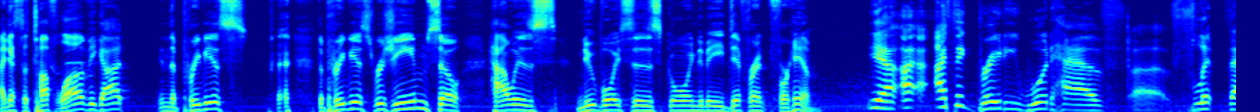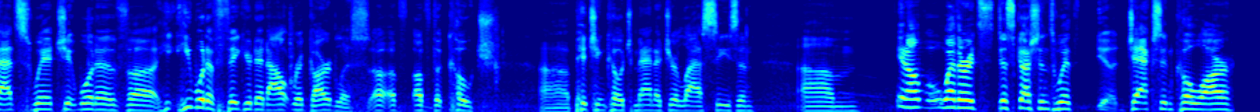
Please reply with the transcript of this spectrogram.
I guess, the tough love he got in the previous the previous regime. So, how is new voices going to be different for him? Yeah, I, I think Brady would have uh, flipped that switch. It would have uh, he, he would have figured it out regardless of, of the coach, uh, pitching coach, manager last season. Um, you know, whether it's discussions with Jackson Kowar,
